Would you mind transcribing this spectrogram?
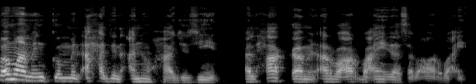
فما منكم من أحد عنه حاجزين الحاقة من 44 إلى 47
